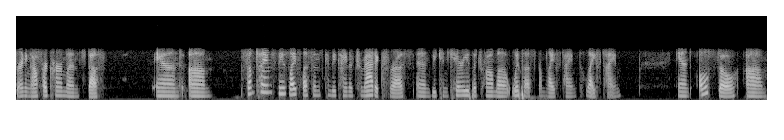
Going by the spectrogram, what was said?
burning off our karma and stuff. And um, sometimes these life lessons can be kind of traumatic for us, and we can carry the trauma with us from lifetime to lifetime. And also, um,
